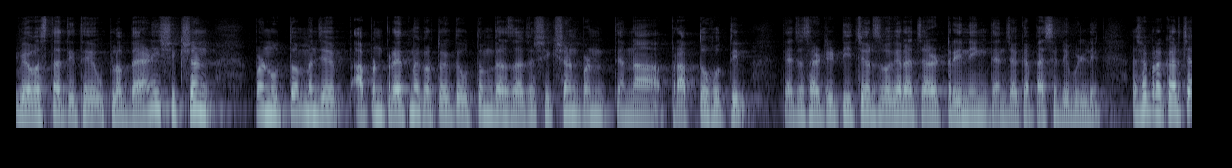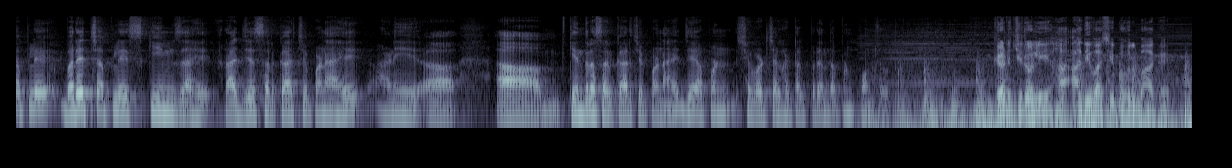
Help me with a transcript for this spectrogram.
व्यवस्था तिथे उपलब्ध आहे. आणि शिक्षण पण उत्तम म्हणजे आपण प्रयत्न करतो की ते उत्तम दर्जाचं शिक्षण पण त्यांना प्राप्त होतील. त्याच्यासाठी टीचर्स वगैरेच्या ट्रेनिंग त्यांच्या कॅपॅसिटी बिल्डिंग अशा प्रकारचे आपले बरेच आपले स्कीम्स आहे. राज्य सरकारचे पण आहे आणि केंद्र सरकारचे पण आहे जे आपण शेवटच्या घटकपर्यंत आपण पोहोचवतो. गडचिरोली हा आदिवासी बहुल भाग आहे.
